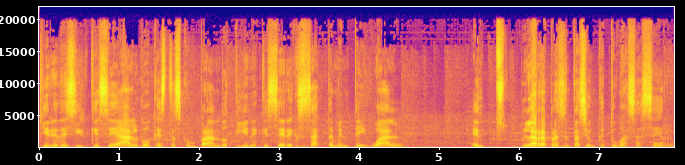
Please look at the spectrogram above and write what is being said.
quiere decir que ese algo que estás comprando tiene que ser exactamente igual en la representación que tú vas a hacer.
